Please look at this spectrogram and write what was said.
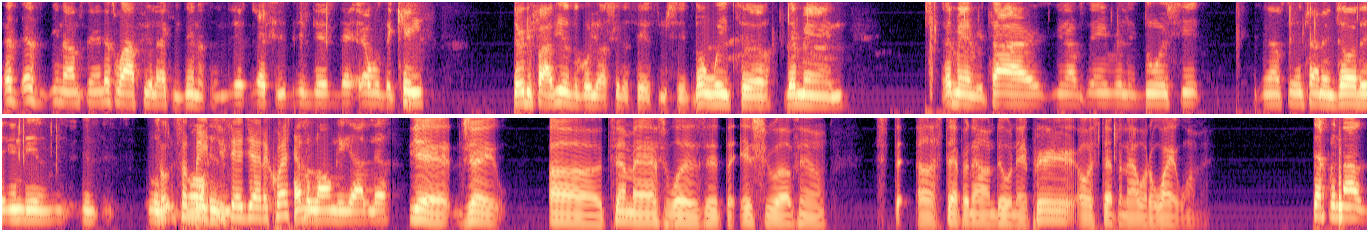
That's that's you know what I'm saying? That's why I feel like he's innocent. That, that, that, that, that was the case 35 years ago, y'all should have said some shit. Don't wait till that man that man retired, you know what I'm saying, really doing shit. You know what I'm saying? Trying to enjoy the Indians. Is, So, so Bates, his- you said you had a however question. long he got left. Yeah, Jay. Uh, Tim asked, "Was it the issue of him st- uh, stepping out and doing that period, or stepping out with a white woman?" Stepping out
